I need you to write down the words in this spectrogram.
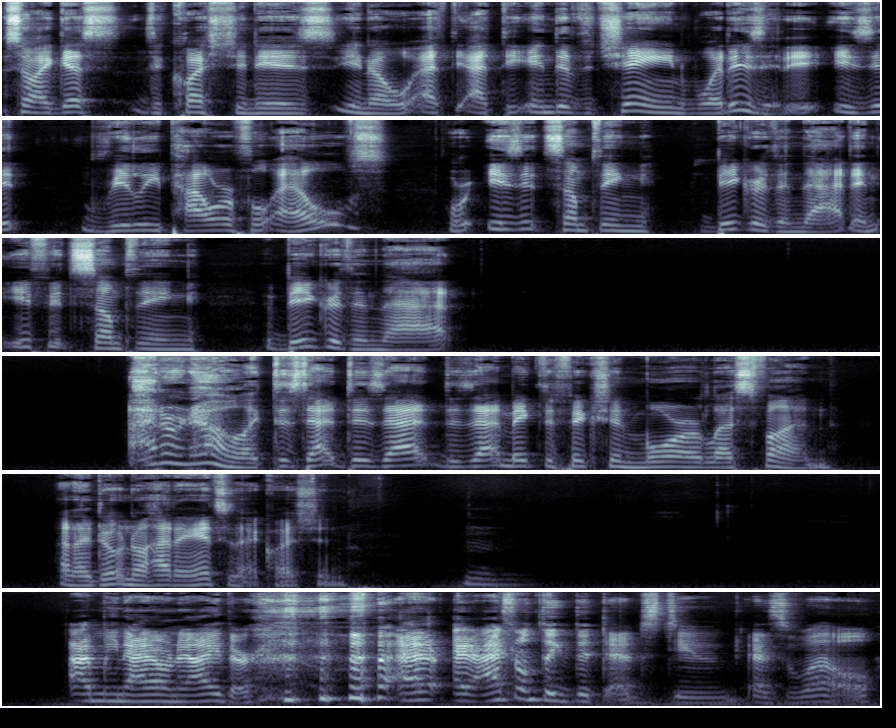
so I guess the question is, you know, at the, at the end of the chain, what is it? Is it really powerful elves, or is it something bigger than that? And if it's something bigger than that, I don't know. Like, does that does that does that make the fiction more or less fun? And I don't know how to answer that question. Mm-hmm. I mean, I don't either. I, I don't think the devs do as well.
